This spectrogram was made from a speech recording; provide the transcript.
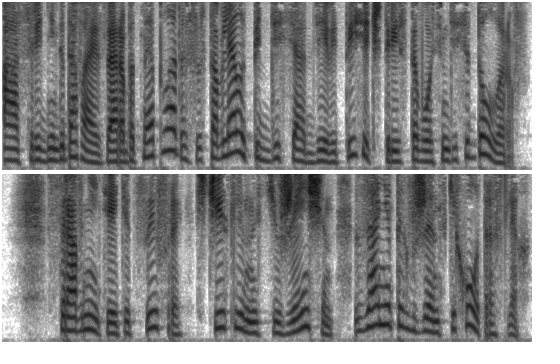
а среднегодовая заработная плата составляла 59 380 долларов. Сравните эти цифры с численностью женщин, занятых в женских отраслях,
